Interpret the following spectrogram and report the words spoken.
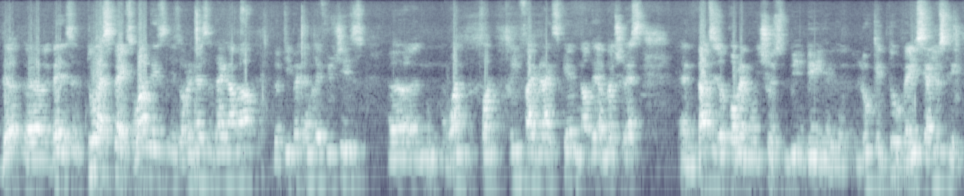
the, uh, there is two aspects. One is His Holiness Dalai Lama, the Tibetan refugees, uh, 1.35 lakhs came, now they are much less. And that is a problem which should be, be looked into very seriously.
